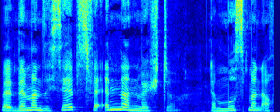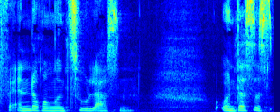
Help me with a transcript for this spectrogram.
Weil wenn man sich selbst verändern möchte, dann muss man auch Veränderungen zulassen. Und das ist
